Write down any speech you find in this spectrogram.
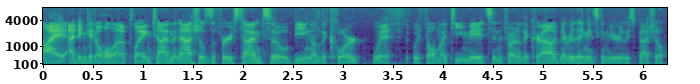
I I didn't get a whole lot of playing time at nationals the first time, so being on the court with with all my teammates in front of the crowd and everything is going to be really special.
